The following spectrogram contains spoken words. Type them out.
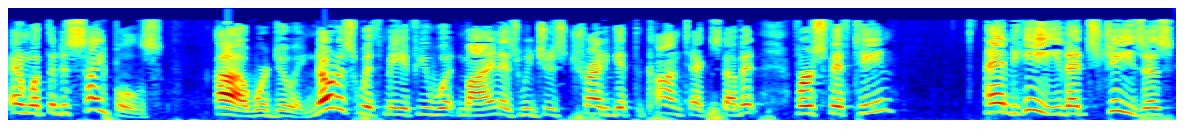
and what the disciples uh, were doing. Notice with me, if you wouldn't mind, as we just try to get the context of it. Verse 15. And he, that's Jesus,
